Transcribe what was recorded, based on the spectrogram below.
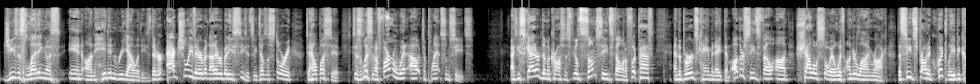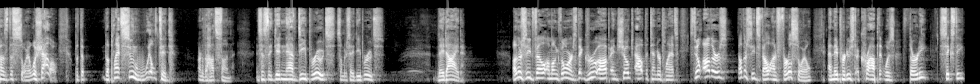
Jesus letting us in on hidden realities that are actually there, but not everybody sees it. So he tells a story to help us see it. He says, listen, a farmer went out to plant some seeds. As he scattered them across his field, some seeds fell on a footpath, and the birds came and ate them. Other seeds fell on shallow soil with underlying rock. The seeds sprouted quickly because the soil was shallow, but the, the plants soon wilted under the hot sun. And since they didn't have deep roots, somebody say deep roots, they died. Other seed fell among thorns that grew up and choked out the tender plants. Still others, other seeds fell on fertile soil, and they produced a crop that was 30, 60,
